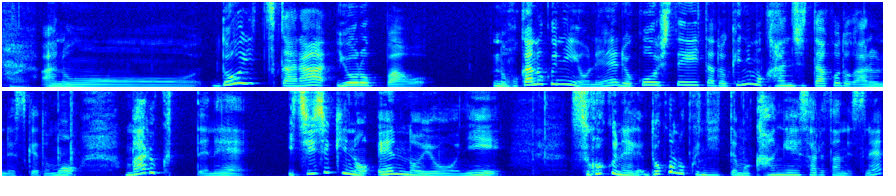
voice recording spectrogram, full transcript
はい、あのドイツからヨーロッパをの他の国をね旅行していた時にも感じたことがあるんですけどもマルクってね一時期の円のようにすごくねどこの国行っても歓迎されたんですね。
